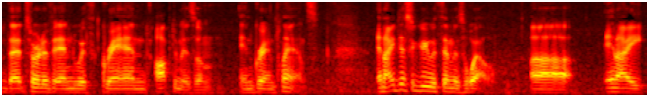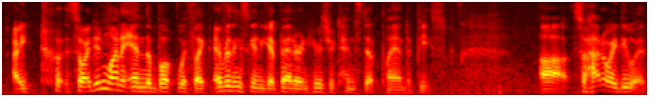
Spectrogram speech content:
that sort of end with grand optimism and grand plans, and I disagree with them as well. Uh, and I, I so I didn't want to end the book with like everything's going to get better and here's your 10-step plan to peace. Uh, so how do I do it?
